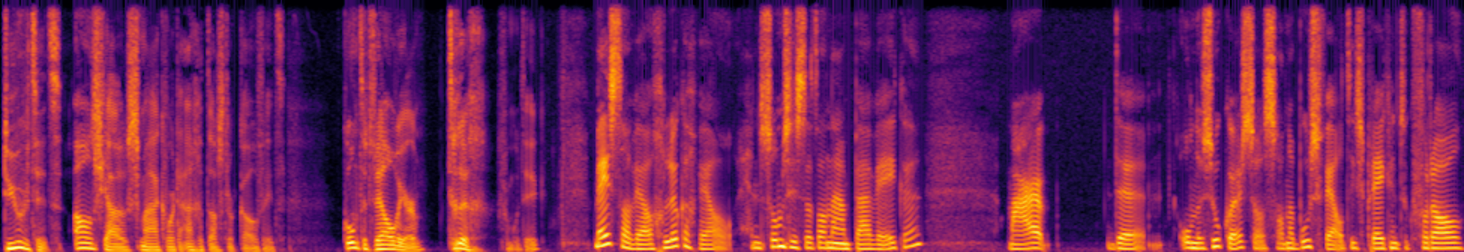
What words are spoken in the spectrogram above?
duurt het als jouw smaak wordt aangetast door COVID? Komt het wel weer terug, vermoed ik? Meestal wel, gelukkig wel. En soms is dat al na een paar weken. Maar de onderzoekers, zoals Sanne Boesveld, die spreken natuurlijk vooral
